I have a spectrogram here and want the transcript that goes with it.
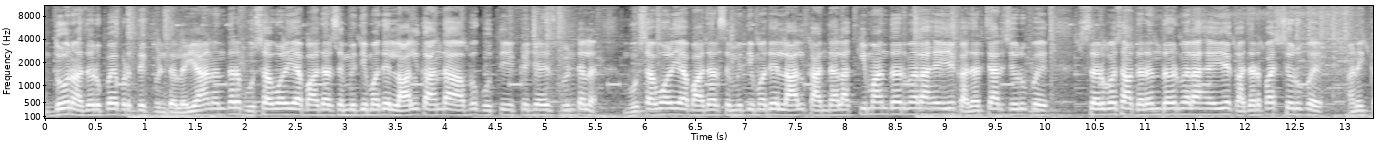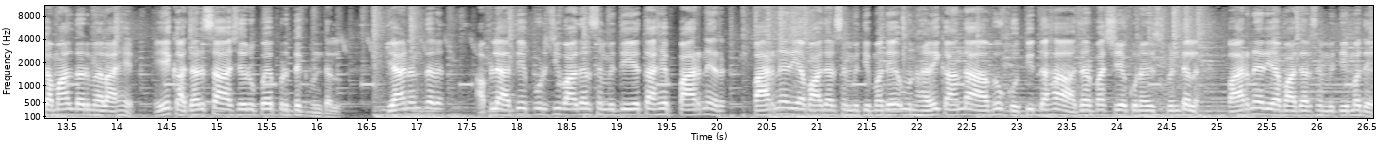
दोन हजार रुपये प्रत्येक क्विंटल. यानंतर भुसावळ या बाजार समितीमध्ये लाल कांदा आवक होती एक्केचाळीस क्विंटल. भुसावळ या बाजार समितीमध्ये लाल कांद्याला किमान दर मिळाला आहे एक हजार चारशे रुपये सर्वसाधारण दर मिळाला आहे एक हजार पाचशे रुपये आणि कमाल दर मिळाला आहे एक हजार सहाशे रुपये प्रत्येक क्विंटल. यानंतर आपल्या अतिपुढची बाजार समिती येत आहे पारनेर. पारनेर या बाजार समितीमध्ये उन्हाळी कांदा आवक होती दहा हजार पाचशे एकोणावीस क्विंटल. पारनेर या बाजार समितीमध्ये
